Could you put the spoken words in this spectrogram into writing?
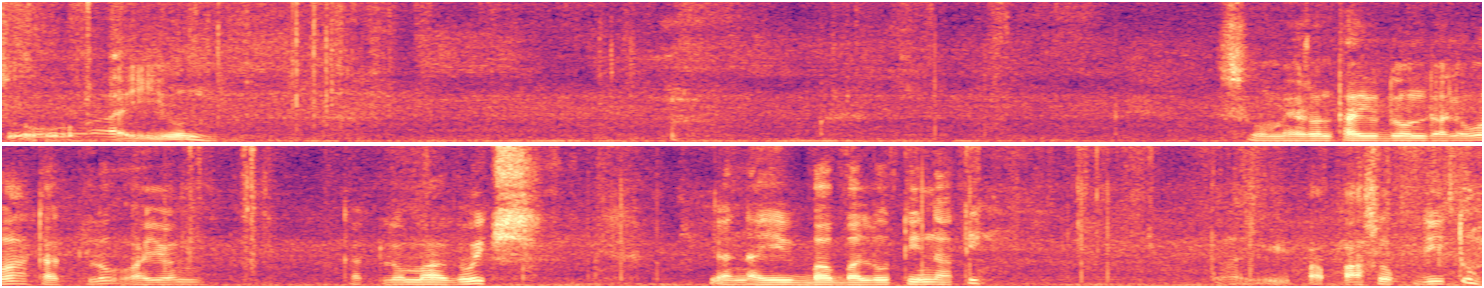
So ayun. So meron tayo doon dalawa, tatlo. Ayun. Tatlo mga gawiks. Yan ay babalutin natin. Ay papasok dito.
